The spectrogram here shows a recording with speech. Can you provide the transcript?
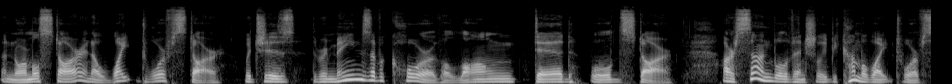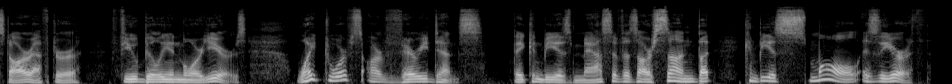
a normal star and a white dwarf star, which is the remains of a core of a long, dead, old star. Our sun will eventually become a white dwarf star after a few billion more years. White dwarfs are very dense. They can be as massive as our sun, but can be as small as the Earth.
